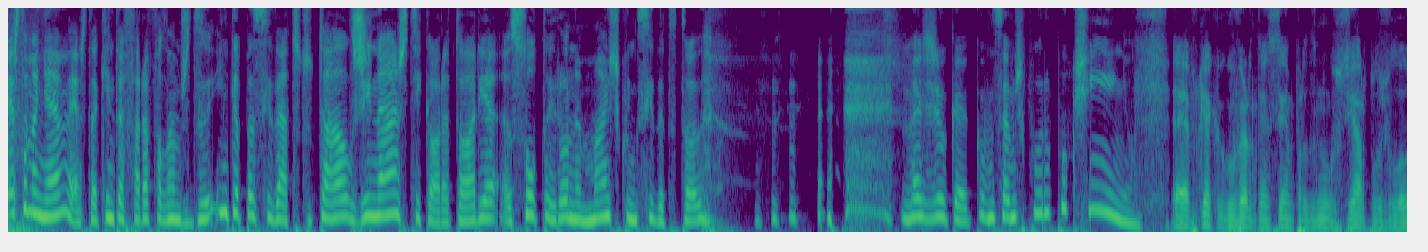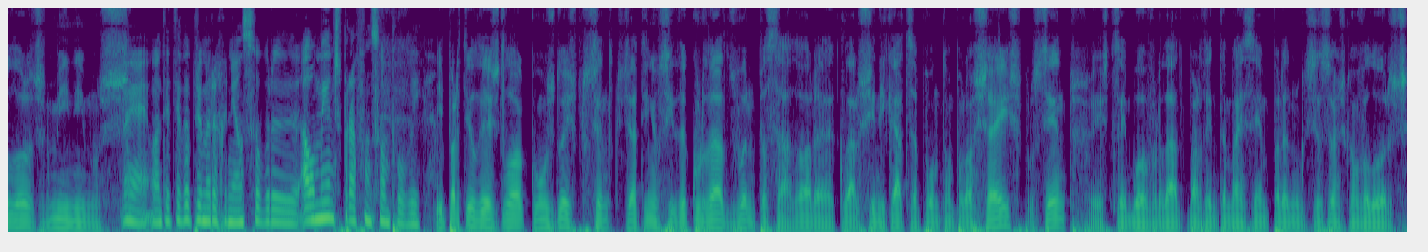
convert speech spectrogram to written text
Esta manhã, esta quinta-feira, falamos de incapacidade total, ginástica oratória, a solteirona mais conhecida de todas. Mas, Juca, começamos por pouquinho. É, porque é que o Governo tem sempre de negociar pelos valores mínimos? É, ontem teve a primeira reunião sobre aumentos para a função pública. E partiu desde logo com os 2% que já tinham sido acordados o ano passado. Ora, claro, os sindicatos apontam para os 6%, estes, em boa verdade, partem também sempre para negociações com valores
